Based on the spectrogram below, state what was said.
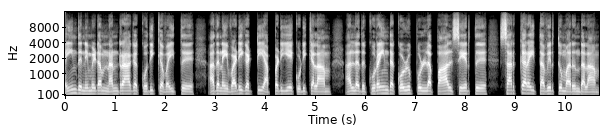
ஐந்து நிமிடம் நன்றாக கொதிக்க வைத்து அதனை வடிகட்டி அப்படியே குடிக்கலாம் அல்லது குறைந்த கொழுப்புள்ள பால் சேர்த்து சர்க்கரை தவிர்த்து மருந்தலாம்.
